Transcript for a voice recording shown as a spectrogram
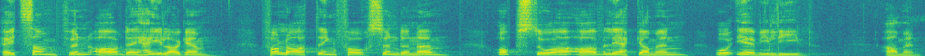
et samfunn av de hellige, forlating for syndene, oppståa av lekamen og evig liv. Amen.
